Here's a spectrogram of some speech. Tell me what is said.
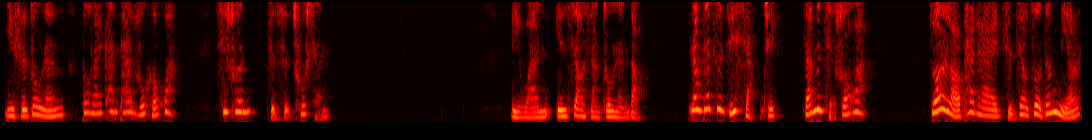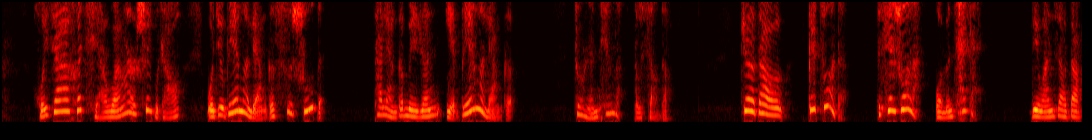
一时众人都来看他如何画，惜春只是出神。李纨因笑向众人道。让他自己想去，咱们且说话。昨儿老太太只叫做灯谜儿，回家和启儿、玩儿睡不着，我就编了两个四书的。他两个美人也编了两个。众人听了都笑道：“这倒该做的。”先说了，我们猜猜。李纨笑道：“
